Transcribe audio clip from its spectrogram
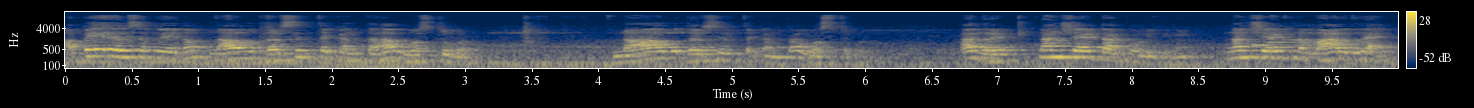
ಅಪೇರೆನ್ಸ್ ಅಂದ್ರೆ ಏನು? ನಾವು ಧರಿಸಿರ್ತಕ್ಕಂತಹ ವಸ್ತುಗಳು. ನಾವು ಧರಿಸಿರ್ತಕ್ಕಂತಹ ವಸ್ತುಗಳು. ಅಂದ್ರೆ, ನಾನು ಶರ್ಟ್ ಹಾಕೊಂಡಿದ್ದೀನಿ. ನಾನು ಶರ್ಟ್ನ ಮಾರಿದ್ರೆ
